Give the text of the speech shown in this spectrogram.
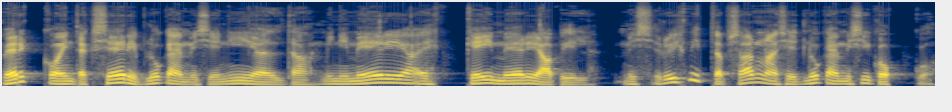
Verko indekseerib lugemisi nii-öelda minimeerija ehk K-Meri abil, mis rühmitab sarnaseid lugemisi kokku.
